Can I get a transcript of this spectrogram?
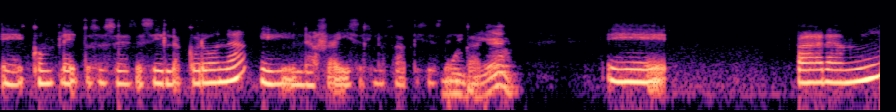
eh, completos, es decir, la corona y las raíces, los ápices Muy bien. Eh, para mí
